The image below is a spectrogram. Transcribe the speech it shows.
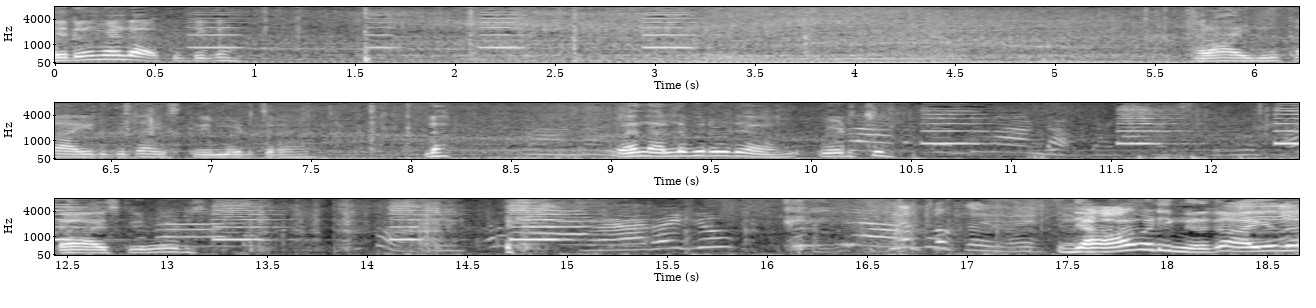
എരിവും വേണ്ട കുട്ടിക്ക്. എടാ ഇന്ന് കായ് എടുത്തിട്ട് ഐസ്ക്രീം മേടിച്ചടാ. ഇല്ല നല്ല പരിപാടിയാ. മേടിച്ചു. ആ ഐസ്ക്രീം മേടിച്ചു. ഞാൻ മേടിക്കുന്നു നിങ്ങൾക്ക് ആയത്.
